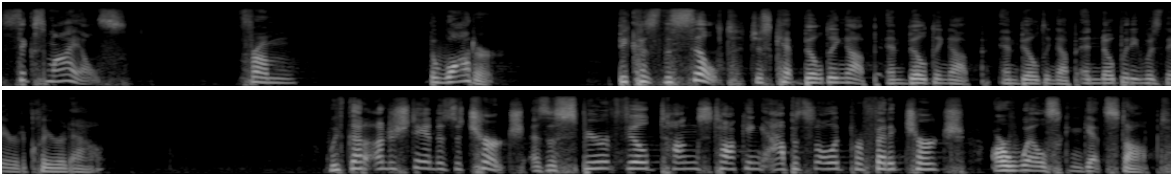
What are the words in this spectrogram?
six miles from the water because the silt just kept building up and building up and building up, and nobody was there to clear it out. We've got to understand as a church, as a spirit filled, tongues talking, apostolic, prophetic church, our wells can get stopped.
